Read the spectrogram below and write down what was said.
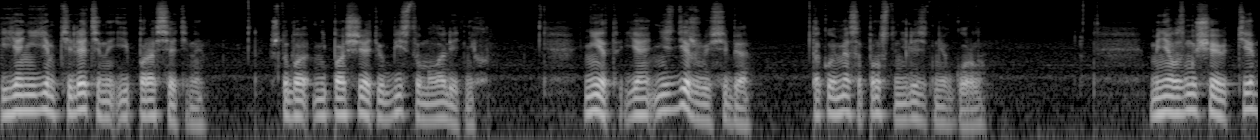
И я не ем телятины и поросятины, чтобы не поощрять убийство малолетних. Нет, я не сдерживаю себя. Такое мясо просто не лезет мне в горло. Меня возмущают те,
